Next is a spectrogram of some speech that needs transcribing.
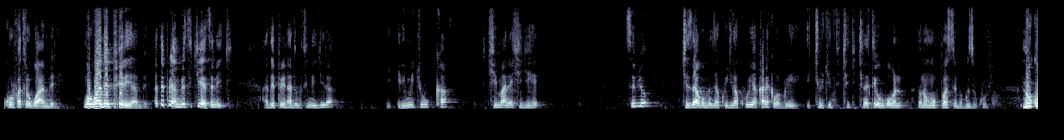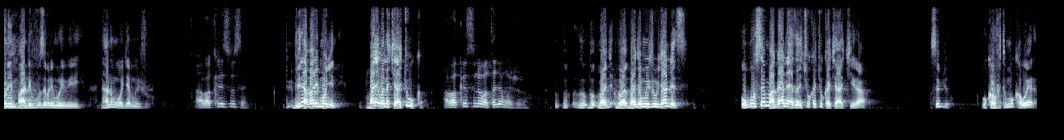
ku- rufatiro rwa mbere. Ngo rwa ADPR ya mbere. ADPR ya mbere si kiyetse niki ADPR nta dogitine igira irimo icyuka cy'Imana y'iki gihe sibyo? Kizagomeza kugira kuriya kare kababwire ikintu ki- ki- kinateye ubwoba none nk'uko pastor mbabwiza ukuri. Nuko n'impande ivuze bari muri biriya nta n'umwe wajya mu ijuru. Abakristo se? Biriya barimo nyine. Barebana kiriya cyuka abakristo nibo batajya mu ijoro bajya ba- bajya mu ijuru ryanditse ubu se magana yazanye icyuka cyuka cyakira sibyo ukaba ufite umwuka wera.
